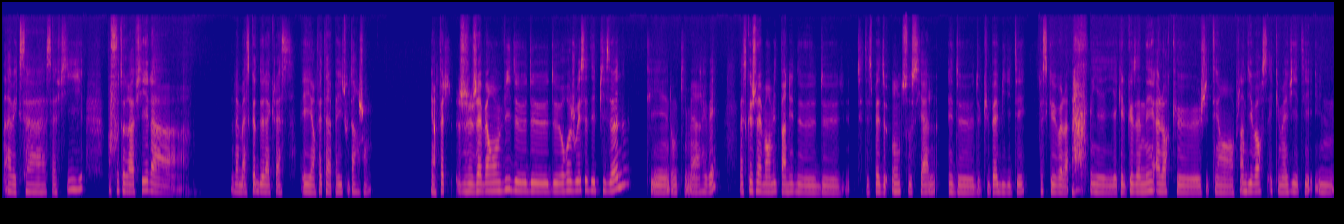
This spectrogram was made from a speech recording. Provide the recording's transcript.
avec sa, sa, fille pour photographier la, la mascotte de la classe. Et en fait, elle n'a pas eu tout d'argent. Et en fait, j'avais envie de, de, de, rejouer cet épisode qui, donc, qui m'est arrivé parce que j'avais envie de parler de, de, cette espèce de honte sociale et de, culpabilité. Parce que voilà, il y a quelques années, alors que j'étais en plein divorce et que ma vie était une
